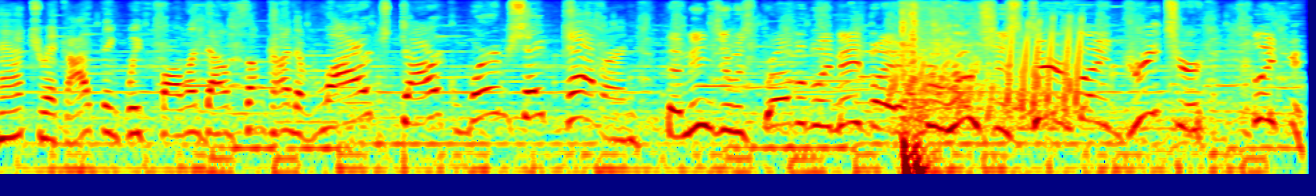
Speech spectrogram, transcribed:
Patrick, I think we've fallen down some kind of large, dark, worm-shaped cavern. That means it was probably made by a ferocious, terrifying creature, like a,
